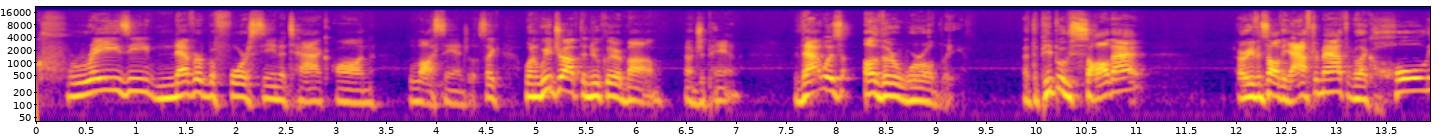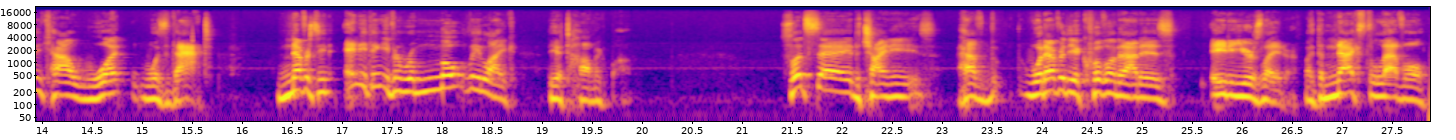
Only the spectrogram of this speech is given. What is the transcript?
crazy, never before seen attack on Los Angeles? Like when we dropped the nuclear bomb on Japan, that was otherworldly. Like the people who saw that or even saw the aftermath were like, holy cow, what was that? Never seen anything even remotely like the atomic bomb. So let's say the Chinese have whatever the equivalent of that is 80 years later, like the next level,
